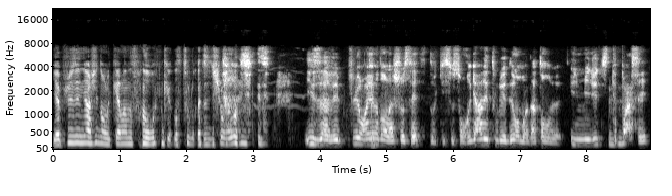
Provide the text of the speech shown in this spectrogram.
Il y a plus d'énergie dans le câlin de fin de round que dans tout le reste du round. Ils avaient plus rien dans la chaussette, donc ils se sont regardés tous les deux en mode attends, euh, une minute, c'était pas assez.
